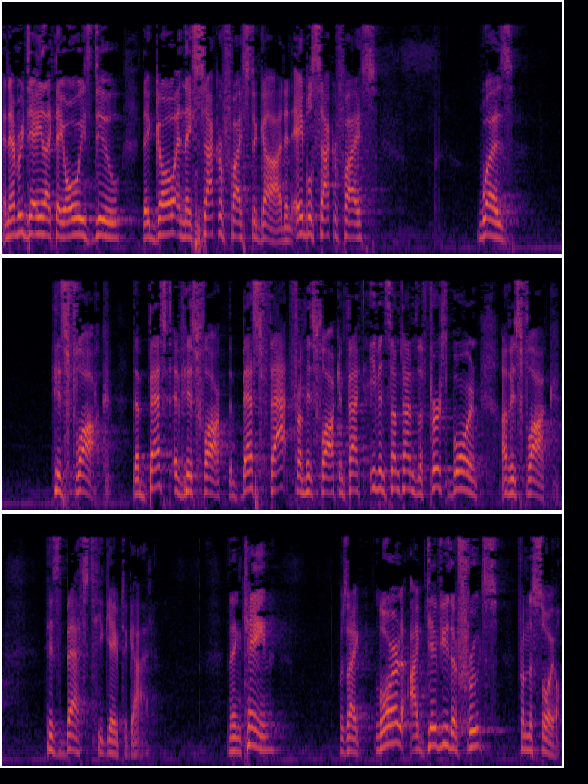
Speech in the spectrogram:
And every day, like they always do, they go and they sacrifice to God. And Abel's sacrifice was his flock the best of his flock, the best fat from his flock. In fact, even sometimes the firstborn of his flock, his best he gave to God. And then Cain was like, Lord, I give you the fruits from the soil.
